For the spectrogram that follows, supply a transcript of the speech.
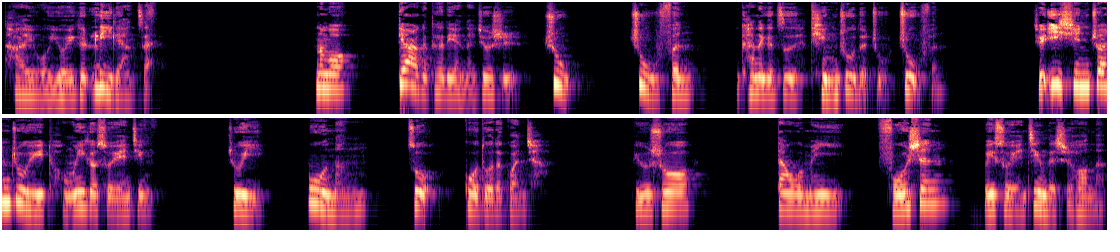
它有有一个力量在。那么第二个特点呢，就是住住分。你看那个字，停住的住住分，就一心专注于同一个所缘境。注意，不能做过多的观察。比如说，当我们以佛身为所缘境的时候呢，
